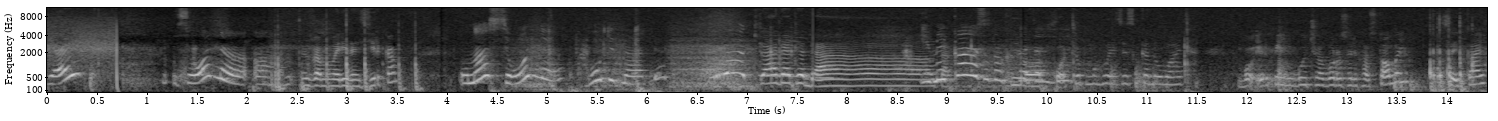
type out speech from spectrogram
Джей. Сегодня З вами Маріна Зірка. у нас сегодня будет на обед. Та-да-да-да. И мне кажется, там какая-то... кодчик могли зісканувати. Бо Ірпінь, або Росель Хастомель, цей кайф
